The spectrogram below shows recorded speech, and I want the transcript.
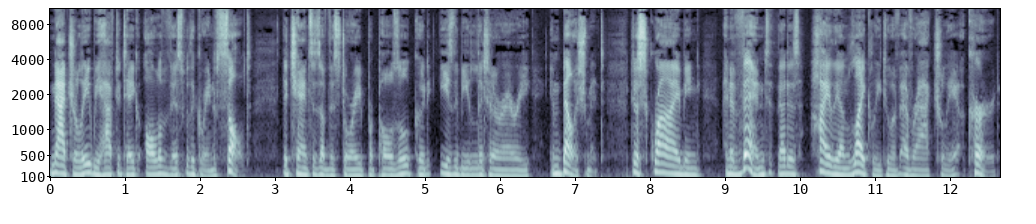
Naturally, we have to take all of this with a grain of salt. The chances of the story proposal could easily be literary embellishment, describing an event that is highly unlikely to have ever actually occurred.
